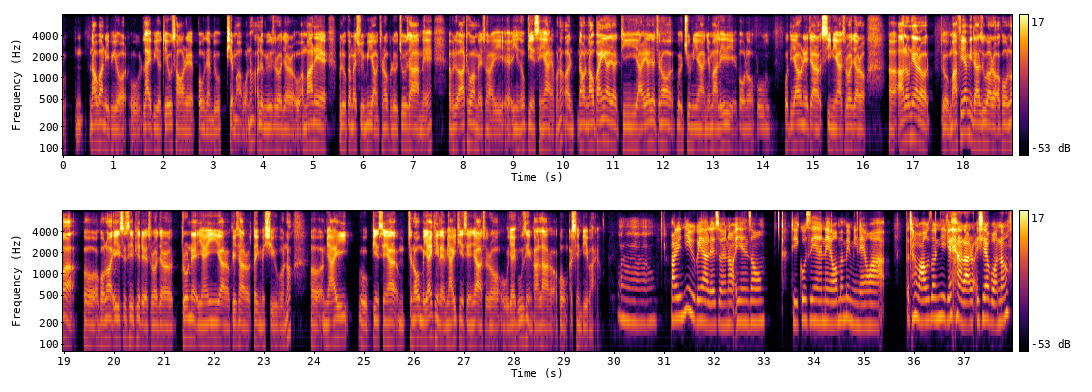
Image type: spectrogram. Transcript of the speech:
နောက်ကနေပြီးတော့ဟိုလိုက်ပြီးတော့တရုပ်ဆောင်ရတဲ့ပုံစံမျိုးဖြစ်မှာပေါ့နော်အဲ့လိုမျိုးဆိုတော့ကြတော့ဟိုအမားနဲ့ဘယ်လို chemistry မိအောင်ကျွန်တော်ဘယ်လိုစူးစမ်းရမယ်ဘယ်လိုအားထုတ်ရမယ်ဆိုတာကြီးအရင်ဆုံးပြင်ဆင်ရတယ်ပေါ့နော်နောက်နောက်ပိုင်းကကြဒီຢာတွေကကြကျွန်တော်ဟို junior ညီမလေးတွေအကုန်လုံးဟိုဟိုတရားတို့နဲ့ကြတော့ senior ဆိုတော့ကြတော့အားလုံးနဲ့ကတော့ဟို mafia မိသားစုကတော့အကုန်လုံးကဟိုအကုန်လုံးအေးစစ်စစ်ဖြစ်တယ်ဆိုတော့ကြတော့သူတို့နဲ့အရင်ကြီးကတော့ကိစ္စတော့တိတ်မရှိဘူးပေါ့နော်ဟိုအများကြီးဟိုပြင်ဆင်ရကျွန်တော်မရိုက်ခင်လည်းအများကြီးပြင်ဆင်ကြရဆိုတော့ဟိုရိုက်ကူးစဉ်ကာလကတော့အကုန်အဆင်ပြေပါတယ်อืมဘာတွေညှိယူခဲ့ရလဲဆိုရင်တော့အရင်ဆုံးဒီကိုစီယန်နဲ့ရောမမေမီနဲ့ရောကပထမအဆုံးညှိခဲ့ရတာတော့အရက်ပေါ့နော်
